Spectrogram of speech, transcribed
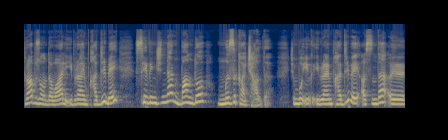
Trabzon'da Vali İbrahim Kadri Bey sevincinden bando mızıka çaldı. Şimdi bu İbrahim Kadri Bey aslında e,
